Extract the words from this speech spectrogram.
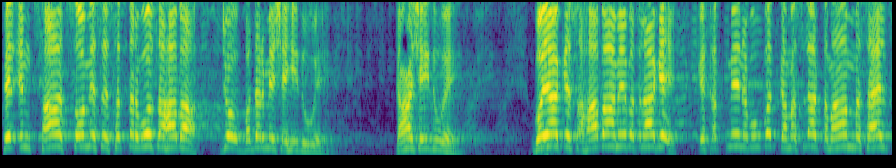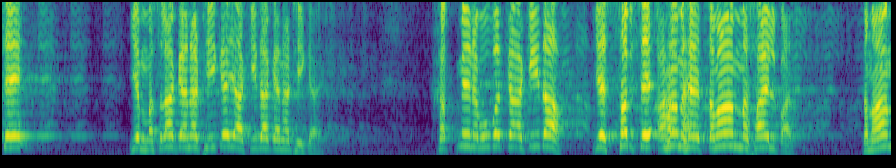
پھر ان سات سو میں سے ستر وہ صحابہ جو بدر میں شہید ہوئے۔ کہاں شہید ہوئے؟ گویا کے صحابہ میں بتلا گئے کہ ختم نبوت کا مسئلہ تمام مسائل سے یہ مسئلہ کہنا ٹھیک ہے یا عقیدہ کہنا ٹھیک ہے؟ ختم نبوت کا عقیدہ یہ سب سے اہم ہے تمام مسائل پر۔ تمام؟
